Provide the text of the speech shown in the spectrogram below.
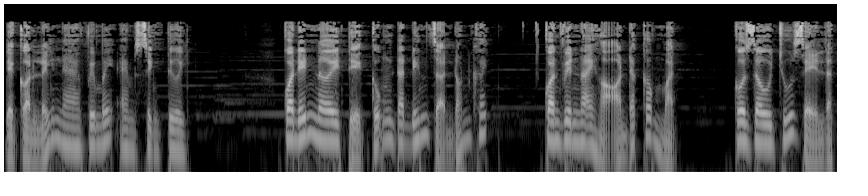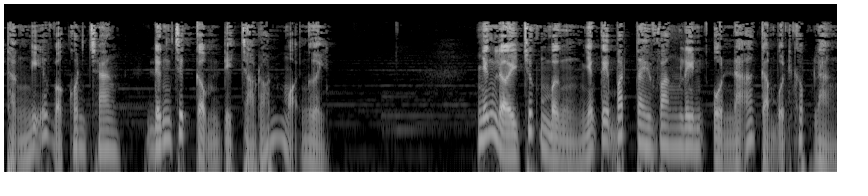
để còn lấy le với mấy em xinh tươi. Qua đến nơi thì cũng đã đến giờ đón khách. Quan viên hai họ đã có mặt. Cô dâu chú rể là thằng Nghĩa và con Trang đứng trước cổng để chào đón mọi người. Những lời chúc mừng, những cái bắt tay vang lên ổn nã cả một khóc làng.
